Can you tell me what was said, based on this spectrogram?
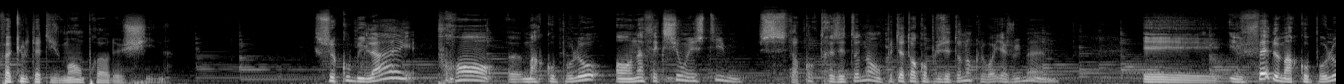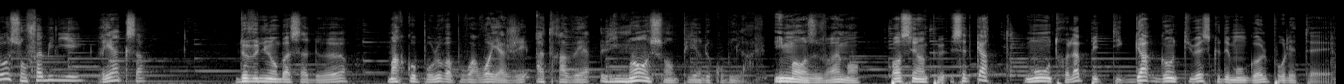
facultativement empereur de Chine. Ce Kubilai prend euh, Marco Polo en affection et estime. C'est encore très étonnant, peut-être encore plus étonnant que le voyage lui-même. Et il fait de Marco Polo son familier, rien que ça. Devenu ambassadeur, Marco Polo va pouvoir voyager à travers l'immense empire de Kubilai. Immense, vraiment. Pensez un peu, cette carte montre l'appétit gargantuesque des Mongols pour les terres.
